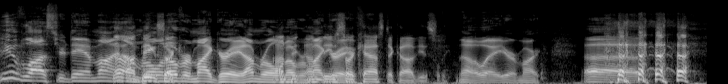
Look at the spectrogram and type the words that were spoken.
You've lost your damn mind. No, I'm, I'm rolling sarc- over my grade. I'm rolling I'm, over I'm my being grade. sarcastic, obviously. No way, you're a mark. Uh,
